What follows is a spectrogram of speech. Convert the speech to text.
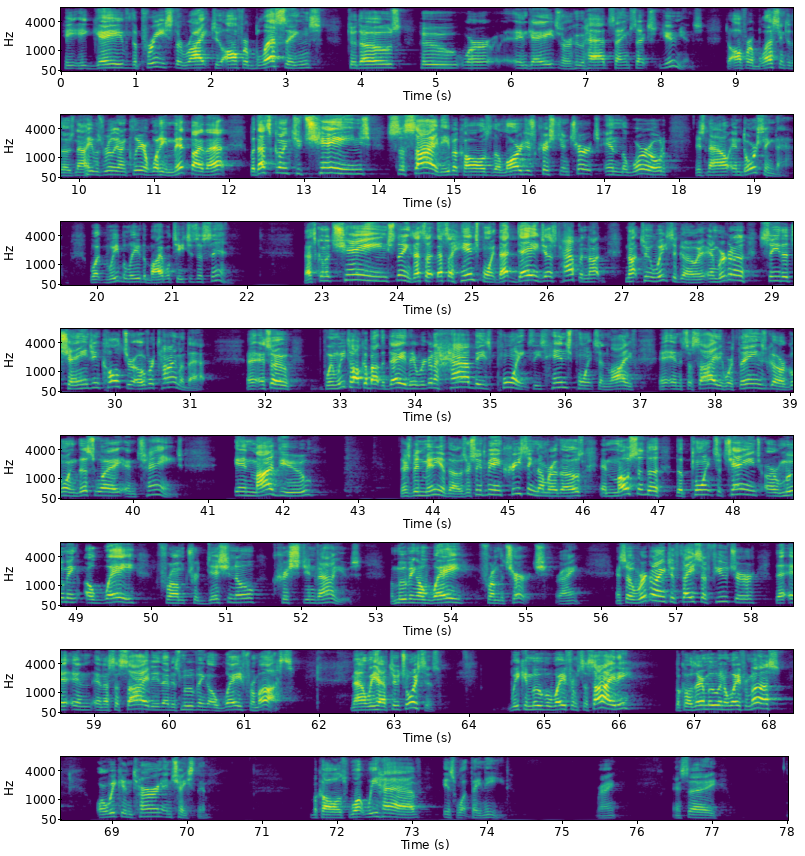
He, he gave the priest the right to offer blessings to those who were engaged or who had same sex unions to offer a blessing to those. Now, he was really unclear what he meant by that, but that's going to change society because the largest Christian church in the world is now endorsing that. What we believe the Bible teaches is sin. That's going to change things. That's a, that's a hinge point. That day just happened not, not two weeks ago, and we're going to see the change in culture over time of that. And so when we talk about the day, that we're going to have these points, these hinge points in life in society where things are going this way and change. In my view, there's been many of those. There seems to be an increasing number of those, and most of the, the points of change are moving away from traditional Christian values, moving away from the church, right? And so we're going to face a future that in, in a society that is moving away from us. Now we have two choices. We can move away from society because they're moving away from us, or we can turn and chase them because what we have is what they need, right? And say,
